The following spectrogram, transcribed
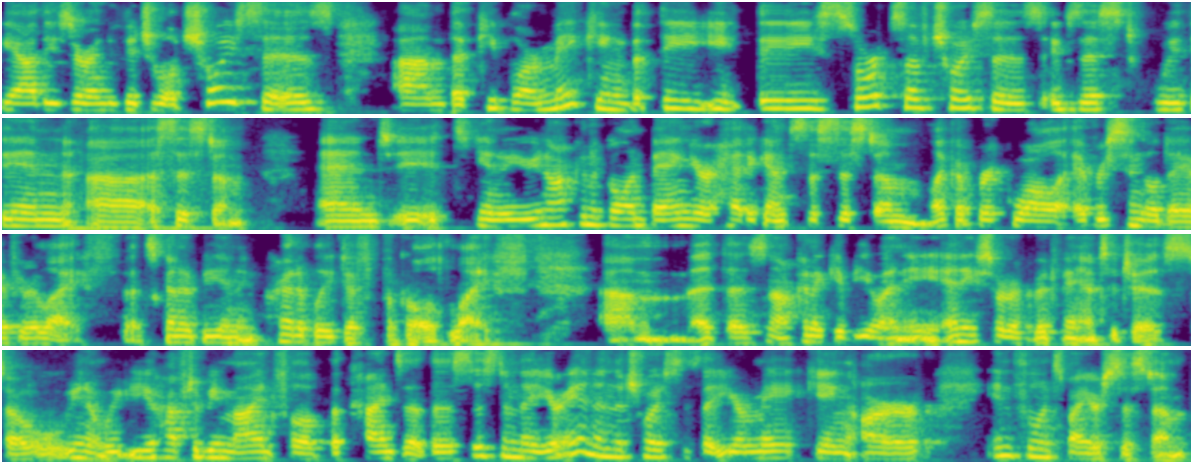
yeah, these are individual choices um, that people are making, but the, these sorts of choices exist within uh, a system and it's you know you're not going to go and bang your head against the system like a brick wall every single day of your life that's going to be an incredibly difficult life um, that's not going to give you any any sort of advantages so you know you have to be mindful of the kinds of the system that you're in and the choices that you're making are influenced by your system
